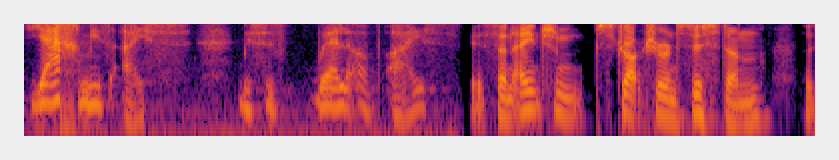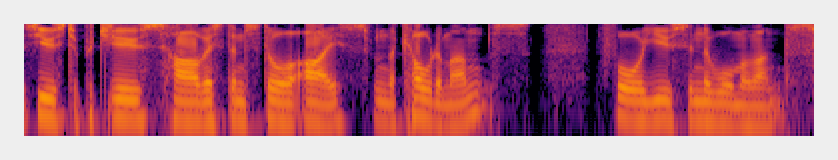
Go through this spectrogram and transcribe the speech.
Yakh is ice. It's a well of ice. It's an ancient structure and system that's used to produce, harvest, and store ice from the colder months for use in the warmer months.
